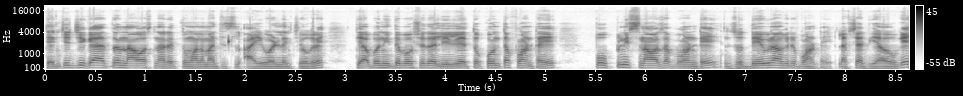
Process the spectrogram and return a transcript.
त्यांचे जे काय आता नाव असणार आहे तुम्हाला माहिती असेल आईवडिलांचे वगैरे. ते आपण इथे बघू शकता लिहिलेले आहे. तो कोणता फॉन्ट आहे? पोपनीस नावाचा पॉईंट आहे जो देवनागरी पॉईंट आहे. लक्षात घ्या ओके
